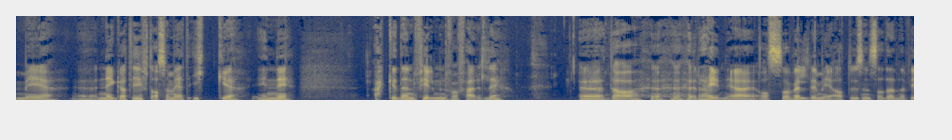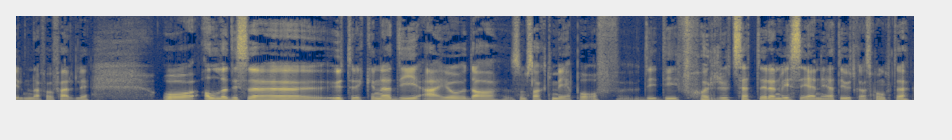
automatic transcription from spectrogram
med eh, negativt, altså med et ikke inni. Er ikke den filmen forferdelig? Eh, da regner jeg også veldig med at du syns at denne filmen er forferdelig. Og alle disse uttrykkene de er jo da som sagt med på å de, de forutsetter en viss enighet i utgangspunktet.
